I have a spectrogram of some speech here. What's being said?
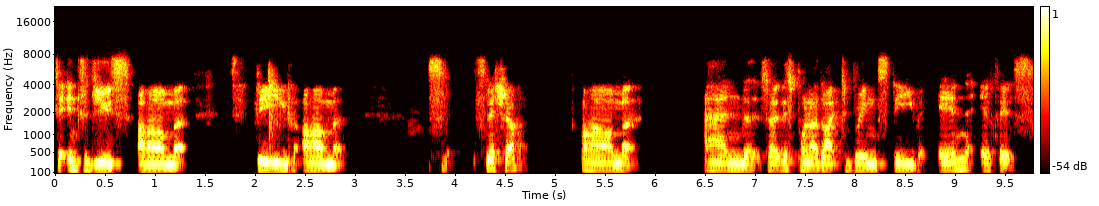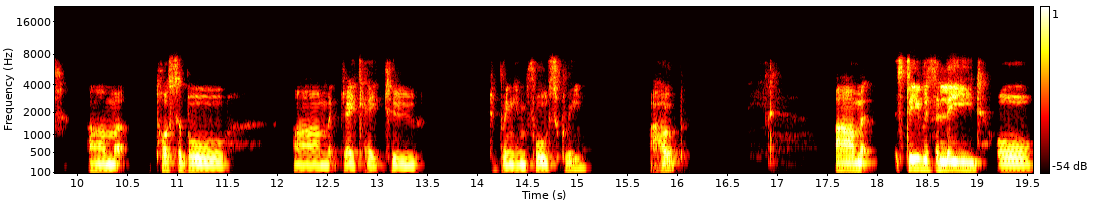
to introduce um, Steve um, Schleicher. Um, and so at this point, I'd like to bring Steve in if it's um, possible, um, JK, to, to bring him full screen, I hope. Um, Steve is the lead or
